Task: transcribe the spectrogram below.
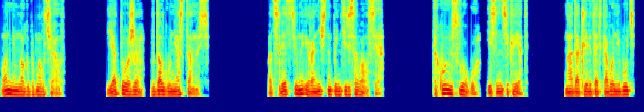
Он немного помолчал. Я тоже в долгу не останусь. Подследственный иронично поинтересовался. Какую услугу, если не секрет? Надо оклеветать кого-нибудь,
